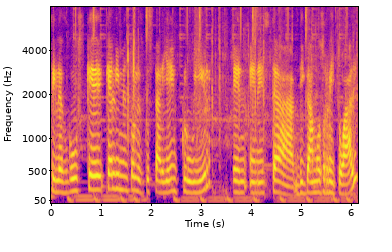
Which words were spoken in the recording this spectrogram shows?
si les gusta, qué, qué alimento les gustaría incluir en, en este, digamos, ritual,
